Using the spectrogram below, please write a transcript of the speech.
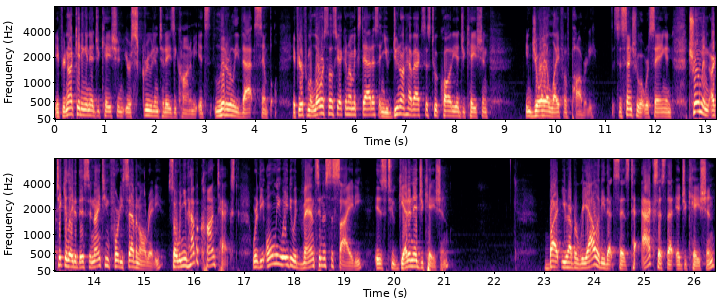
if you're not getting an education, you're screwed in today's economy. It's literally that simple. If you're from a lower socioeconomic status and you do not have access to a quality education, enjoy a life of poverty. That's essentially what we're saying. And Truman articulated this in 1947 already. So when you have a context where the only way to advance in a society is to get an education, but you have a reality that says access that education,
